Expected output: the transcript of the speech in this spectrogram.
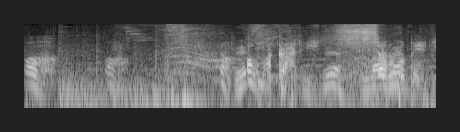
oh, oh. No. Oh my god, you yeah, son like of a bitch.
